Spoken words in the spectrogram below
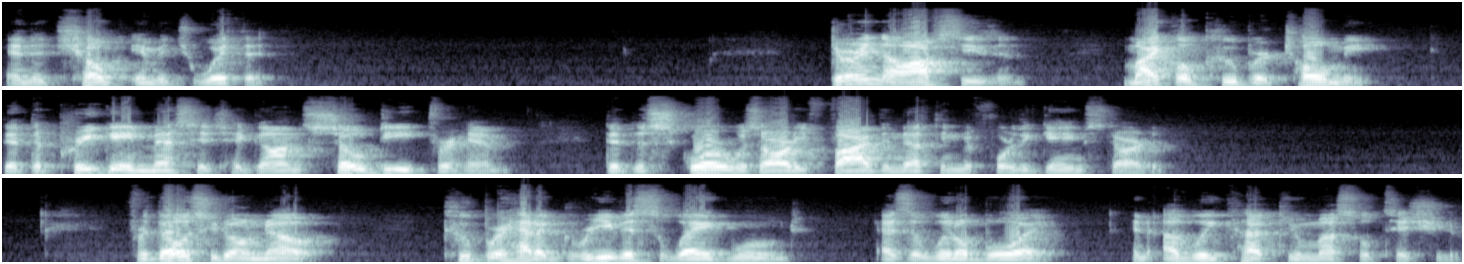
and the choke image with it. During the offseason, Michael Cooper told me that the pregame message had gone so deep for him that the score was already 5 to nothing before the game started. For those who don't know, Cooper had a grievous leg wound as a little boy, an ugly cut through muscle tissue.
